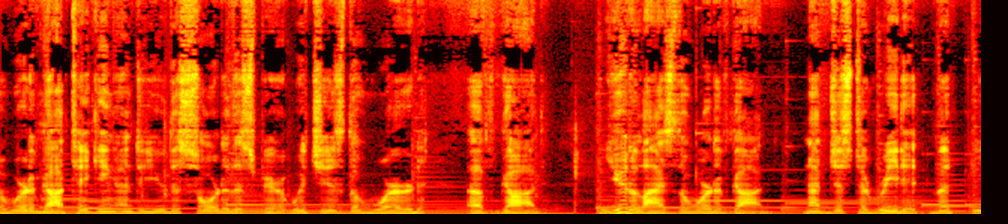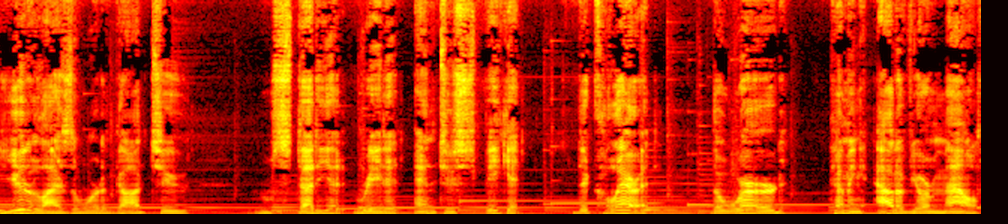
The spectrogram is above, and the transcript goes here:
The Word of God, taking unto you the sword of the Spirit, which is the Word of God utilize the Word of God, not just to read it, but utilize the Word of God to study it, read it, and to speak it. Declare it. The Word coming out of your mouth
